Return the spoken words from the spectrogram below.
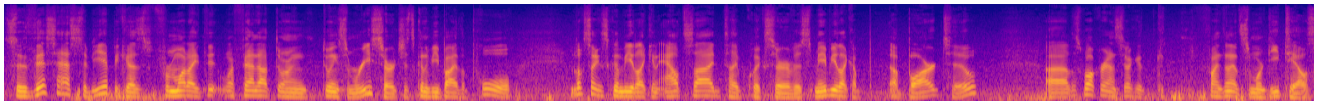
So this has to be it because from what I did, what I found out during doing some research, it's going to be by the pool. It looks like it's to be like an outside type quick service, maybe like a, a bar too. Uh, let's walk around and see if I can find out some more details.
